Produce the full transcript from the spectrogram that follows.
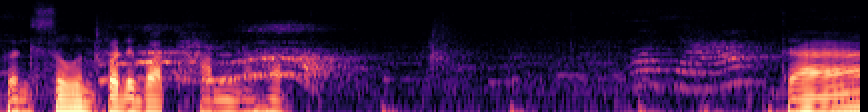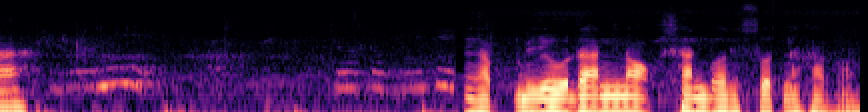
เป็นศูนย์ปฏิบัติธรรมนะครับจ้านี่ครับอยู่ด้านนอกชั้นบนสุดนะครับผม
